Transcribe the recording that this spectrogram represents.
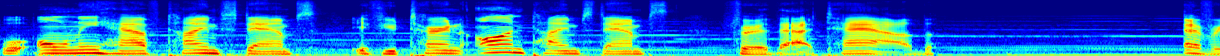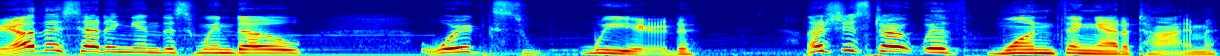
will only have timestamps if you turn on timestamps for that tab. Every other setting in this window works weird. Let's just start with one thing at a time.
